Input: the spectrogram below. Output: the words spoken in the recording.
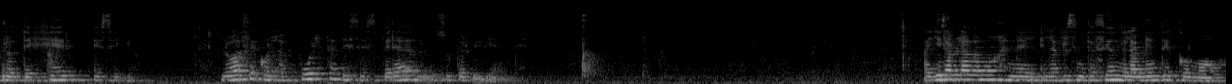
proteger ese yo. Lo hace con la fuerza desesperada de un superviviente. Ayer hablábamos en, la presentación de la mente como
